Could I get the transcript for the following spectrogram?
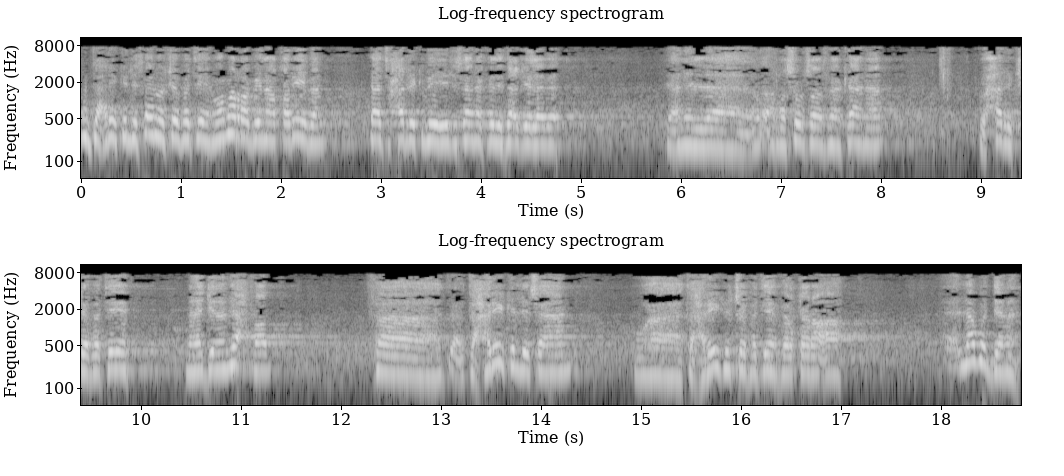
من تحريك اللسان والشفتين ومر بنا قريبا لا تحرك به لسانك لتعجل به. يعني الرسول صلى الله عليه وسلم كان يحرك شفتيه من أجل أن يحفظ. فتحريك اللسان وتحريك الشفتين في القراءة لا بد منه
